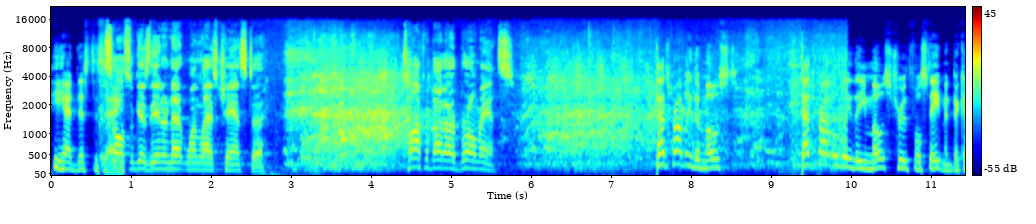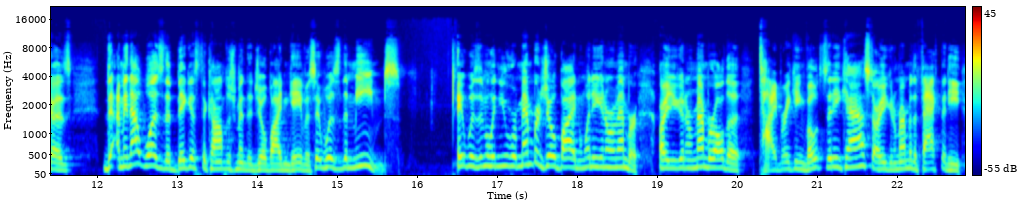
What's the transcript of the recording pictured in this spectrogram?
he had this to This say. This also gives the internet one last chance to talk about our bromance. That's probably the most. That's probably the most truthful statement because th- I mean that was the biggest accomplishment that Joe Biden gave us. It was the memes. It was when you remember Joe Biden, what are you going to remember? Are you going to remember all the tie breaking votes that he cast? Are you going to remember the fact that he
